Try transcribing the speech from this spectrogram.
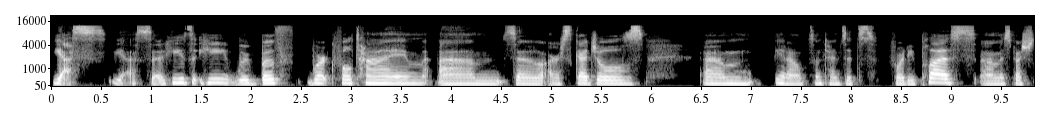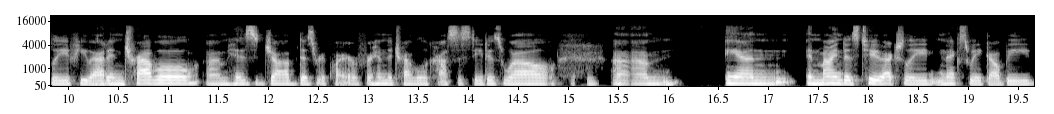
Yes. Yes. So he's he we both work full time. Um, so our schedules, um, you know, sometimes it's 40 plus, um, especially if you add in travel. Um, his job does require for him to travel across the state as well. Mm-hmm. Um, and and mine does too. Actually, next week I'll be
